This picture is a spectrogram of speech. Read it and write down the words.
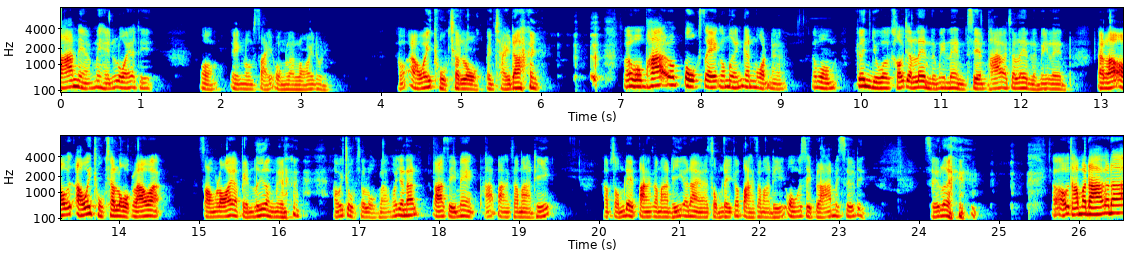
ล้านเนี่ย ไม่เห็นรวยสักทีบอเองลองใส่องค์ละร้อยดูเอาเอาไว้ถูกฉลกเป็นใช้ได้แล้วผมพระว่าปลูกเสกก็เหมือนกันหมดนะครับผมขึ้นอยู่ว่าเขาจะเล่นหรือไม่เล่นเซียนพระเขาจะเล่นหรือไม่เล่น แต่เราเอาเอาไว้ถูกฉลกเราอะสองร้อยอะเป็นเรื่องเลยนะเอาไว้ถูกฉลกเราเพราะฉะนั้นราศีเมษพระปางสมาธิครับสมเด็จปางสมาธิก็ได้นะสมเด็จก็ปางสมาธิองค์สิบล้านไปซื้อดิ ซื้อเลย เอาธรรมดาก็ได้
